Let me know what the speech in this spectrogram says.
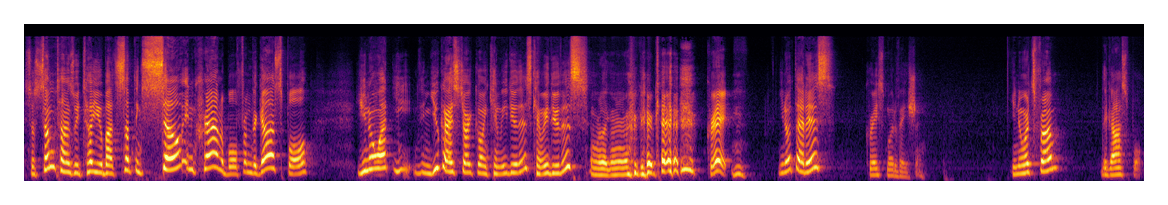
So sometimes we tell you about something so incredible from the gospel, you know what? You, you guys start going, can we do this? Can we do this? And we're like, okay, okay, great. You know what that is? Grace motivation. You know where it's from? The gospel.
